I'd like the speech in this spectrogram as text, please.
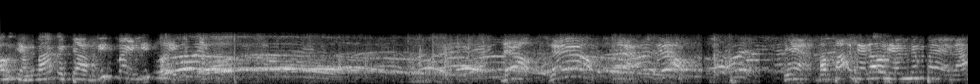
วอย่างม้ากระจ่างลิดไม่ลิดเลยแล้วแล้วแล้วแล้วเนี่ยพระพระเนี่ยเราเรียนยังแปลนะ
